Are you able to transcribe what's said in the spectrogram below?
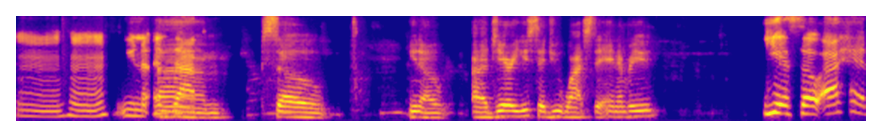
Mm-hmm. You know exactly. Um, so you know, uh, Jerry, you said you watched the interview. Yeah, so I had,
